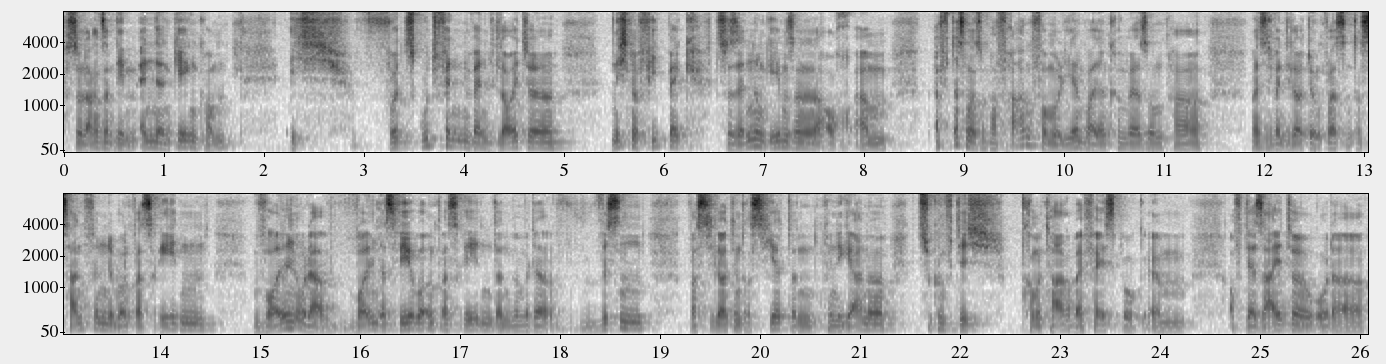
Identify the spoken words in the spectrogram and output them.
so langsam dem Ende entgegenkommen. Ich würde es gut finden, wenn die Leute nicht nur Feedback zur Sendung geben, sondern auch ähm, öfters mal so ein paar Fragen formulieren, weil dann können wir so ein paar, weiß nicht, wenn die Leute irgendwas interessant finden, über irgendwas reden wollen oder wollen, dass wir über irgendwas reden, dann, wenn wir da wissen, was die Leute interessiert, dann können die gerne zukünftig Kommentare bei Facebook ähm, auf der Seite oder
